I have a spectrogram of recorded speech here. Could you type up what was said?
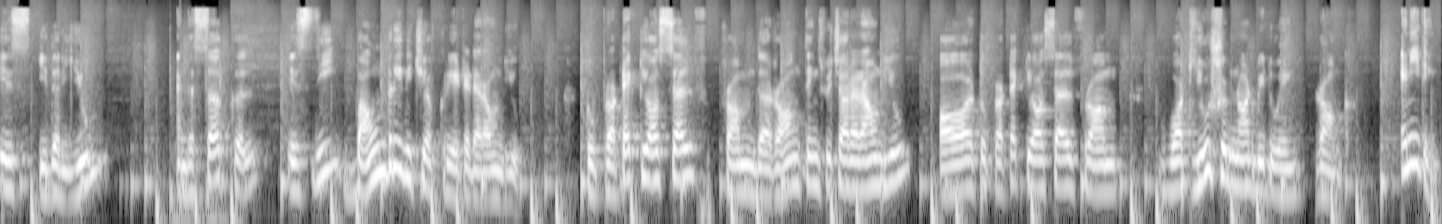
is either you and the circle is the boundary which you have created around you to protect yourself from the wrong things which are around you or to protect yourself from what you should not be doing wrong. Anything.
